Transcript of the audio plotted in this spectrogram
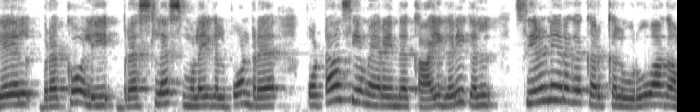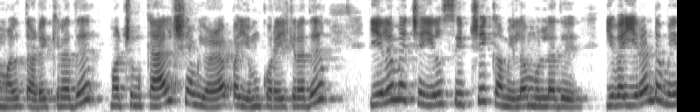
கேல் பிரக்கோலி பிரஸ்லஸ் முளைகள் போன்ற பொட்டாசியம் நிறைந்த காய்கறிகள் சிறுநீரக கற்கள் உருவாகாமல் தடுக்கிறது மற்றும் கால்சியம் இழப்பையும் குறைக்கிறது. எலுமிச்சையில் சிட்ரிக் அமிலம் உள்ளது. இவை இரண்டுமே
